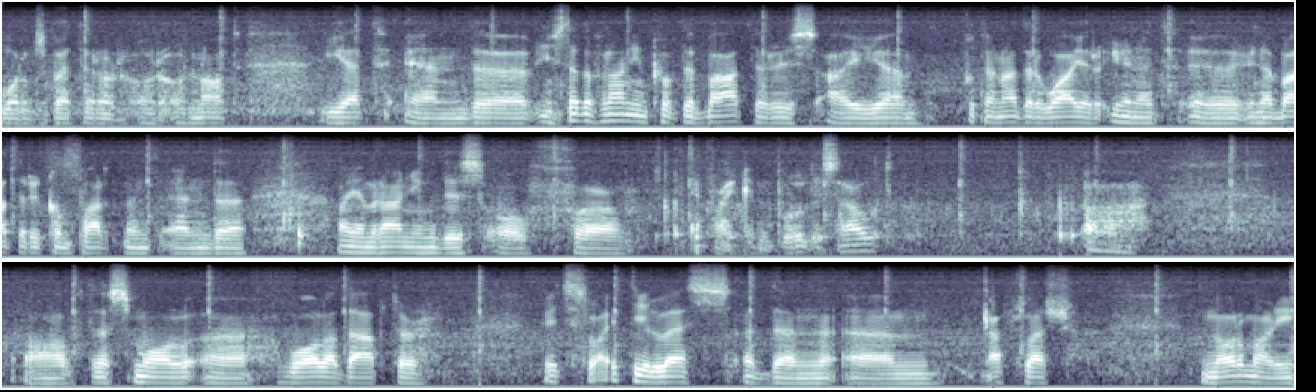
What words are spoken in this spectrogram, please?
works better or, or, or not yet. And uh, instead of running of the batteries I um, put another wire in it uh, in a battery compartment and uh, I am running this off uh, if I can pull this out uh, of the small uh, wall adapter it's slightly less than um, a flash normally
